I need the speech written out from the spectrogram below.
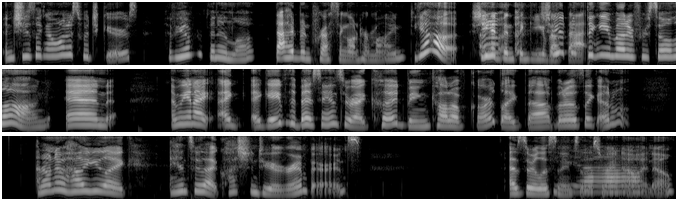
And she's like, I want to switch gears. Have you ever been in love? that had been pressing on her mind. Yeah. She had Uh, been thinking about that. she had been thinking about it for so long. And I mean, I, I, I gave the best answer I could being caught off guard like that. But I was like, I don't, I don't know how you like answer that question to your grandparents as they're listening to this right now. I know.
